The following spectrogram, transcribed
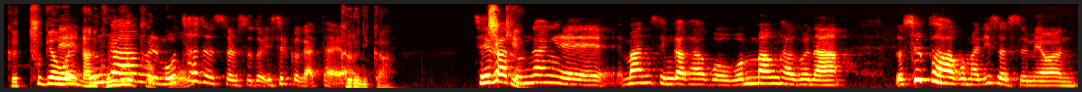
그 투병을 네, 나는 공부로 건강을 못 풀었고. 찾았을 수도 있을 것 같아요. 그러니까. 제가 특히- 건강에만 생각하고 원망하거나 또 슬퍼하고만 있었으면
